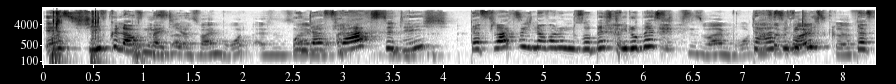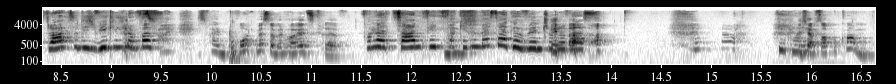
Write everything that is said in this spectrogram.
ist schiefgelaufen bei dir? Es war ein Brot. Es Und da fragst du dich, da fragst du dich noch, warum du so bist, wie du bist. es war ein Brotmesser Da hast du mit wirklich, Holzgriff. da fragst du dich wirklich noch was Es war, ein Brotmesser mit Holzgriff. von der Zahnfee ein fucking Messer gewünscht oder was? Wie kann Ich hab's auch bekommen.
